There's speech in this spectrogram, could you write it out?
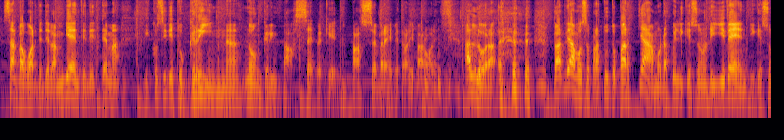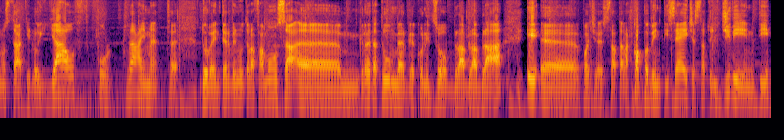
salvaguardia dell'ambiente, del tema del cosiddetto green, non green pass, eh, perché il passo è breve tra le parole. Allora, parliamo soprattutto, partiamo da quelli che sono degli eventi che sono stati lo Youth for Climate, dove è intervenuta la famosa ehm, Greta Thunberg con il suo bla bla bla, e eh, poi c'è stata la COP26, c'è stato il G20,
